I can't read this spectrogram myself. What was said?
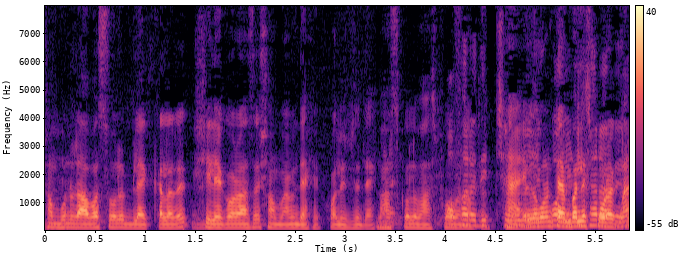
সম্পূর্ণ রাবার সোল ব্ল্যাক কালারের সিলে করা আছে সব আমি দেখে কোয়ালিটি দেখ ভাস করলে ভাস পাবো অফারে দিচ্ছে হ্যাঁ এগুলো কোনো টেম্পারলেস প্রোডাক্ট না।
